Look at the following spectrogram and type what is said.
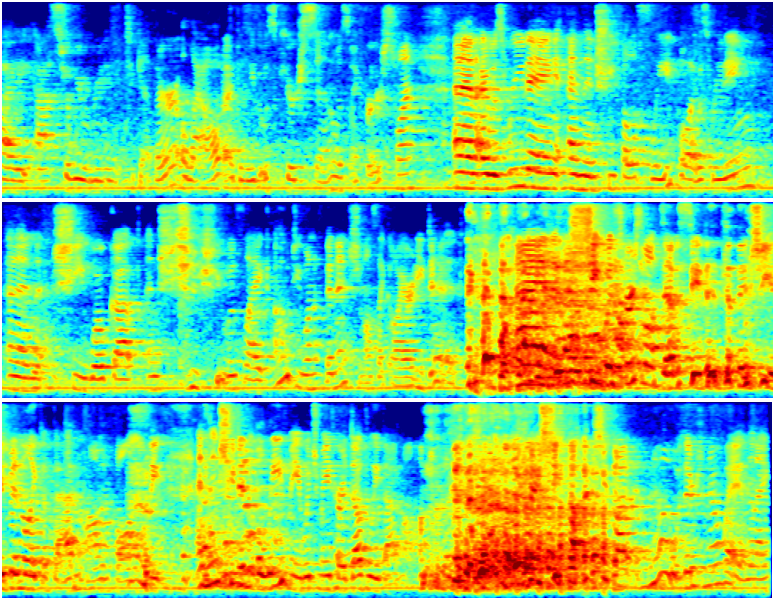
I asked her, we were reading it together aloud. I believe it was Kirsten was my first one. And I was reading, and then she fell asleep while I was reading. And she woke up and she, she was like, Oh, do you want to finish? And I was like, Oh, I already did. and she was, first of all, devastated that then she had been like a bad mom fallen asleep. And then she didn't believe me, which made her a doubly bad mom. she thought, she thought, No, there's no way. And then I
